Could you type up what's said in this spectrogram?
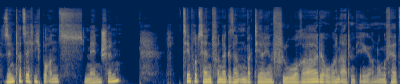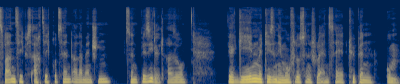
sind tatsächlich bei uns Menschen 10% von der gesamten Bakterienflora der oberen Atemwege und ungefähr 20 bis 80 Prozent aller Menschen sind besiedelt. Also wir gehen mit diesen Hämophilus influenzae Typen um.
